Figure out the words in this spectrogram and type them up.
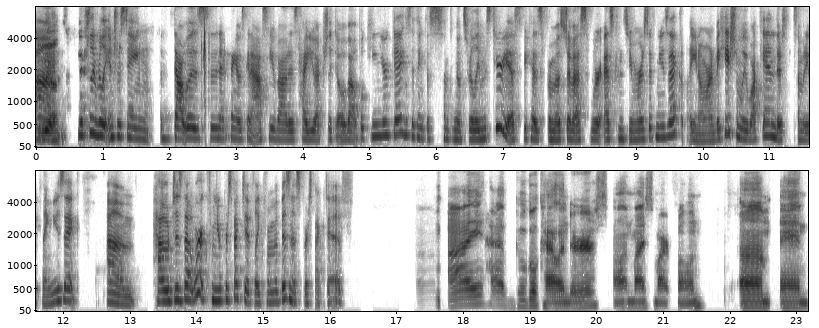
um, yeah. actually really interesting. That was the next thing I was going to ask you about is how you actually go about booking your gigs. I think this is something that's really mysterious because for most of us, we're as consumers of music, you know, we're on vacation, we walk in, there's somebody playing music. Um, how does that work from your perspective, like from a business perspective? Um, I have Google Calendars on my smartphone. Um, and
